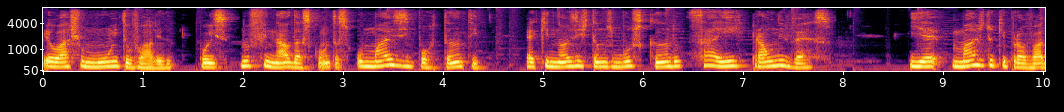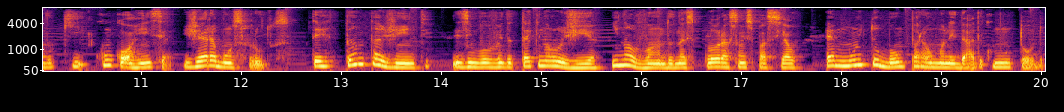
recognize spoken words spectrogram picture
eu acho muito válido, pois no final das contas o mais importante é que nós estamos buscando sair para o universo. E é mais do que provado que concorrência gera bons frutos. Ter tanta gente desenvolvendo tecnologia, inovando na exploração espacial é muito bom para a humanidade como um todo.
